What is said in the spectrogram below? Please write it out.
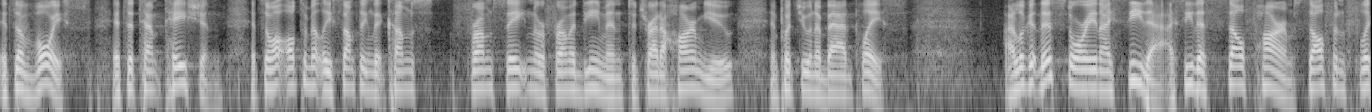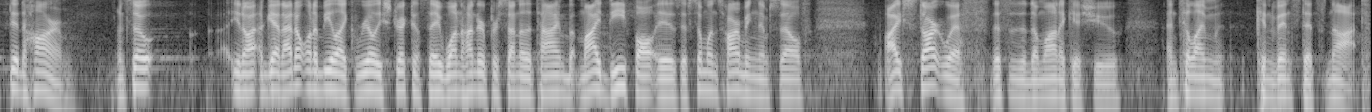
It's a voice, it's a temptation. It's ultimately something that comes from Satan or from a demon to try to harm you and put you in a bad place. I look at this story and I see that. I see this self harm, self inflicted harm. And so you know, again, I don't want to be like really strict and say 100% of the time, but my default is if someone's harming themselves, I start with this is a demonic issue until I'm convinced it's not.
